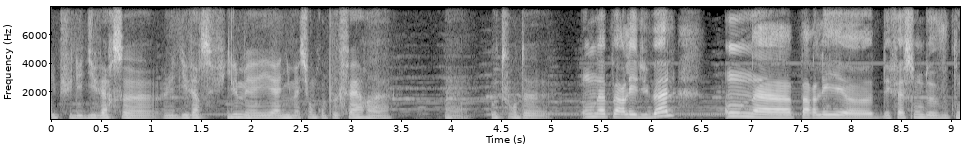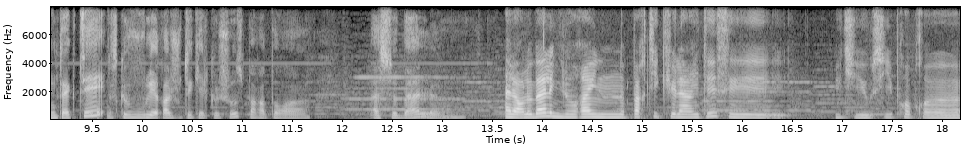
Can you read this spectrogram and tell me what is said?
et puis les diverses, les diverses films et animations qu'on peut faire autour de... On a parlé du bal. On a parlé euh, des façons de vous contacter. Est-ce que vous voulez rajouter quelque chose par rapport à, ce bal euh Alors le bal, il aura une particularité, c'est qui est aussi propre euh,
